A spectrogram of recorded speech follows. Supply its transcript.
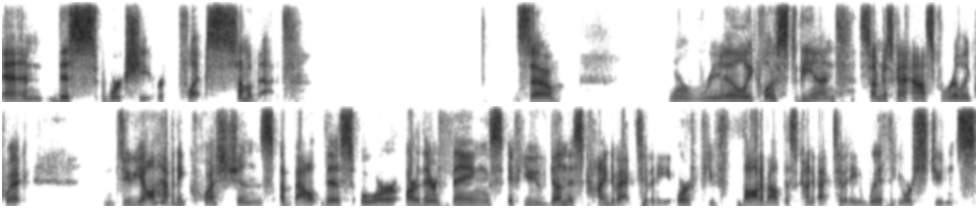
And this worksheet reflects some of that. So we're really close to the end. So I'm just going to ask really quick. Do y'all have any questions about this or are there things, if you've done this kind of activity or if you've thought about this kind of activity with your students,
